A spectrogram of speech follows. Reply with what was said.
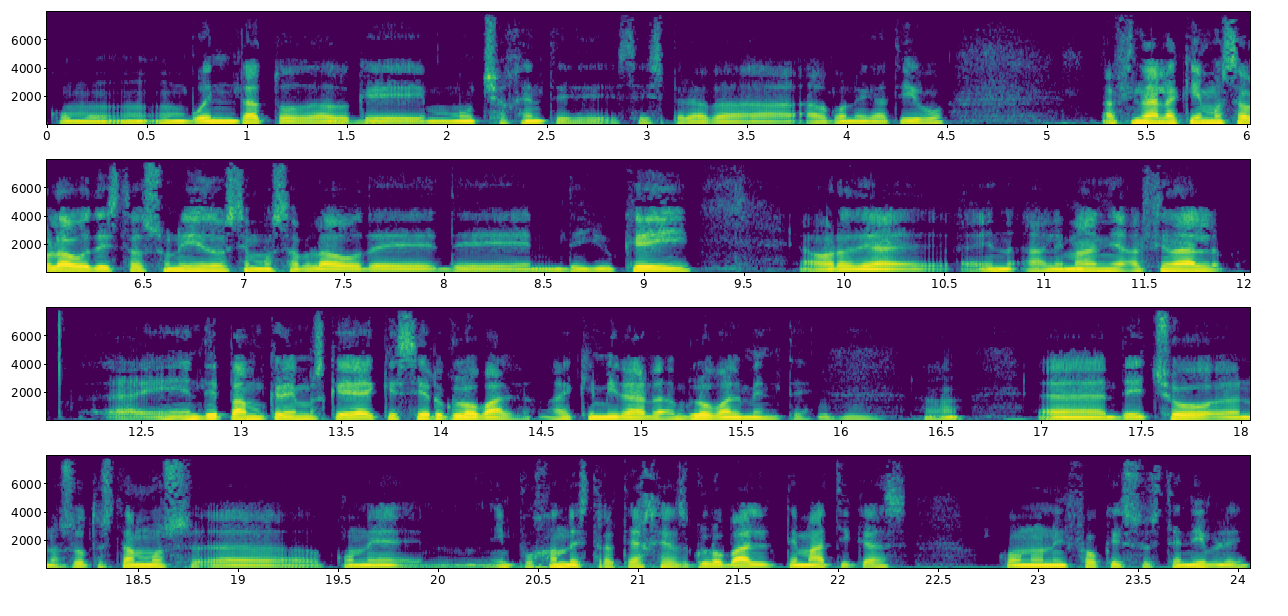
como un, buen dato, dado que mucha gente se esperaba algo negativo. Al final aquí hemos hablado de Estados Unidos, hemos hablado de, de, UK, ahora de en Alemania. Al final eh, en DEPAM creemos que hay que ser global, hay que mirar globalmente. ¿ah? Eh, de hecho, eh, nosotros estamos con, empujando estrategias global temáticas con un enfoque sostenible.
